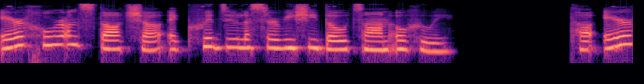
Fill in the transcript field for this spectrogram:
Aerchór an Stát seo ag cuidiú le seirbhísí dóiteáin ó. Tá Air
